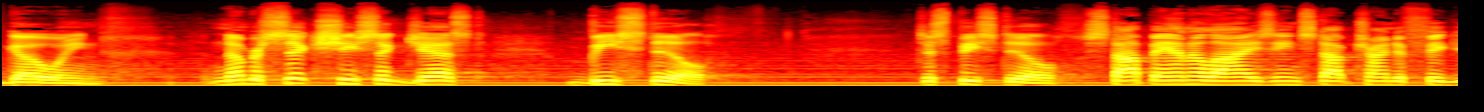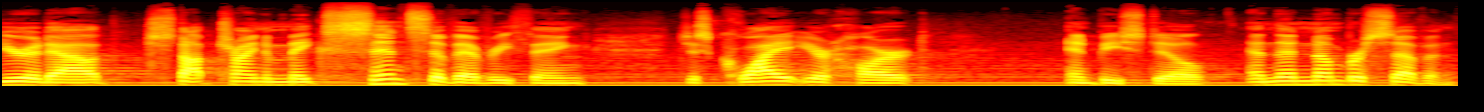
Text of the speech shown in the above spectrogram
going. Number six, she suggests be still. Just be still. Stop analyzing. Stop trying to figure it out. Stop trying to make sense of everything. Just quiet your heart and be still. And then, number seven,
